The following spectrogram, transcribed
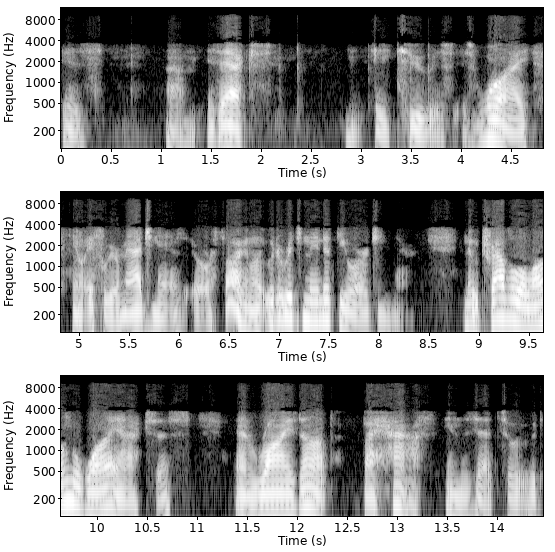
is um, is X, A2 is, is Y, you know, if we were imagining it as orthogonal, it would originate at the origin there. And it would travel along the Y-axis and rise up by half in the Z, so it would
